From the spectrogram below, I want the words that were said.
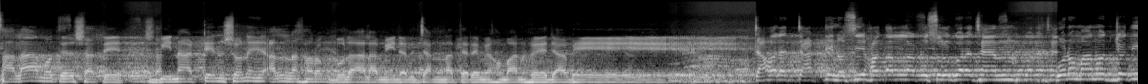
সালামতের সাথে বিনা টেনশনে আল্লাহ রাব্বুল আলামিনের জান্নাতের মেহমান হয়ে যাবে। তাহলে চারটি নসিহত আল্লাহ রসুল করেছেন। কোনো মানুষ যদি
